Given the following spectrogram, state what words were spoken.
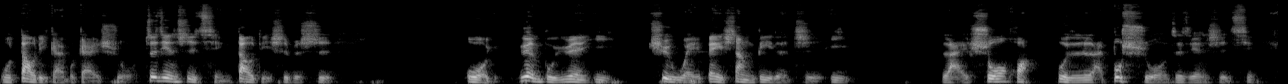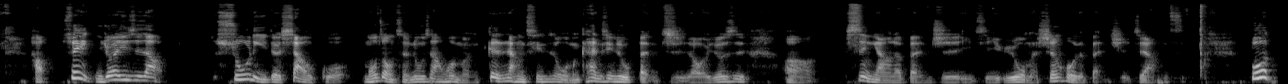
我到底该不该说这件事情？到底是不是我愿不愿意去违背上帝的旨意来说谎，或者是来不说这件事情？好，所以你就会意识到疏离的效果，某种程度上会我们更让清楚，我们看清楚本质哦，也就是呃。信仰的本质以及与我们生活的本质这样子，不过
